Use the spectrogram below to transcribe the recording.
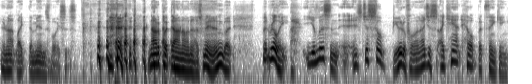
They're not like the men's voices. not to put down on us men, but but really, you listen. It's just so beautiful, and I just I can't help but thinking,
